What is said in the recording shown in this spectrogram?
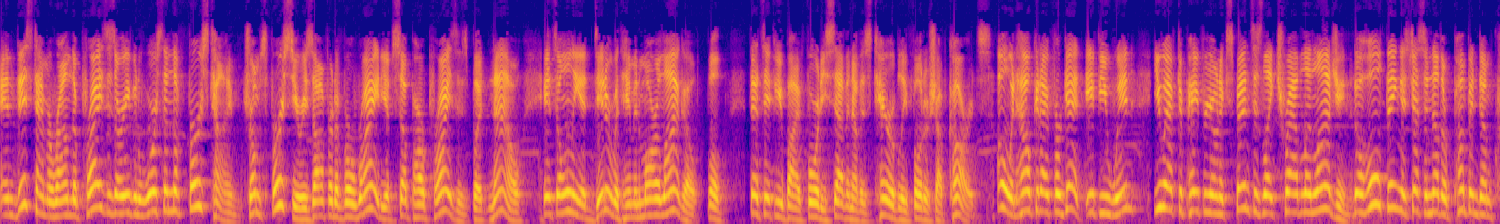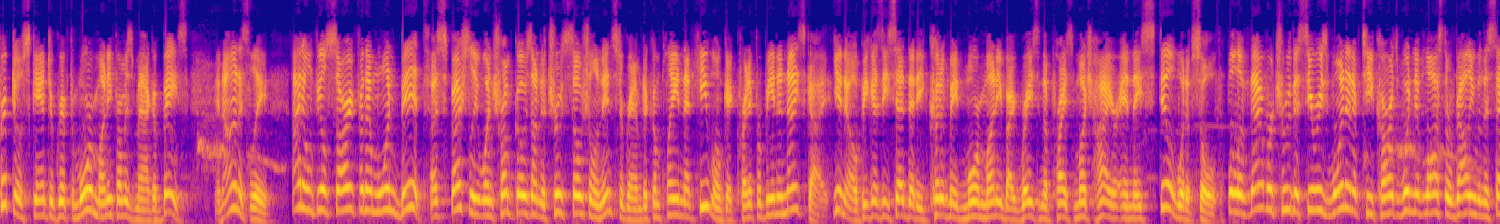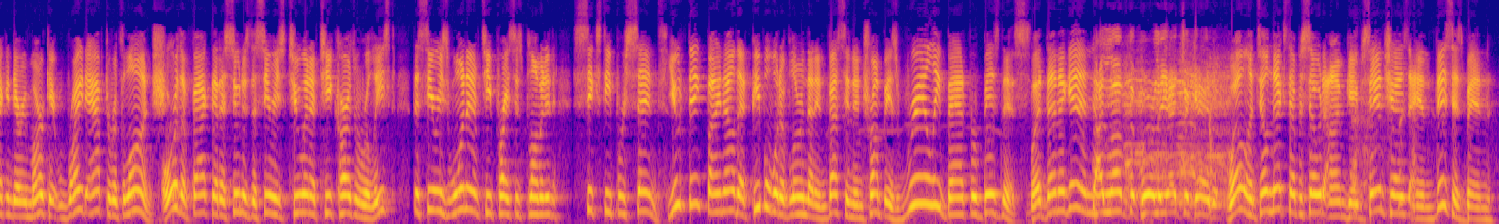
And this time around, the prizes are even worse than the first time. Trump's first series offered a variety of subpar prizes, but now it's only a dinner with him in Mar-a-Lago. Well, that's if you buy 47 of his terribly photoshopped cards. Oh, and how could I forget? If you win, you have to pay for your own expenses like travel and lodging. The whole thing is just another pump and dump crypto scam to grift more money from his MAGA base. And honestly, I don't feel sorry for them one bit, especially when Trump goes onto Truth Social and Instagram to complain that he won't get credit for being a nice guy. You know, because he said that he could have made more money by raising the price much higher and they still would have sold. Well, if that were true, the Series 1 NFT cards wouldn't have lost their value in the secondary market right after its launch. Or the fact that as soon as the Series 2 NFT cards were released, the Series 1 NFT prices plummeted 60%. You'd think by now that people would have learned that investing in Trump is really bad for business. But then again, I love the poorly educated. well, until next episode, I'm Gabe Sanchez, and this has been.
